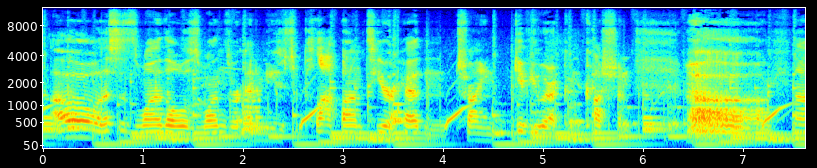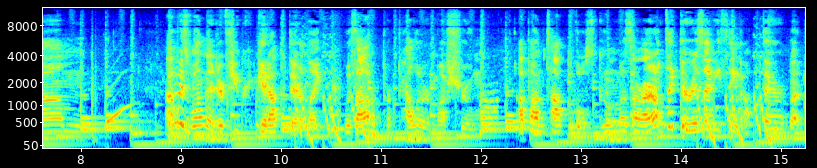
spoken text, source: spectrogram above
Oh, this is one of those ones where enemies plop onto your head and try and give you a concussion. um, I always wondered if you could get up there, like, without a propeller mushroom, up on top of those Goombas are. I don't think there is anything up there, but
